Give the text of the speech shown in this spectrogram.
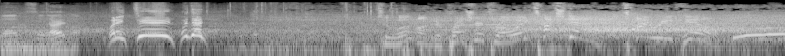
That's all right. Winning team, with that. Tua under pressure, throwing, touchdown! Tyreek Hill!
